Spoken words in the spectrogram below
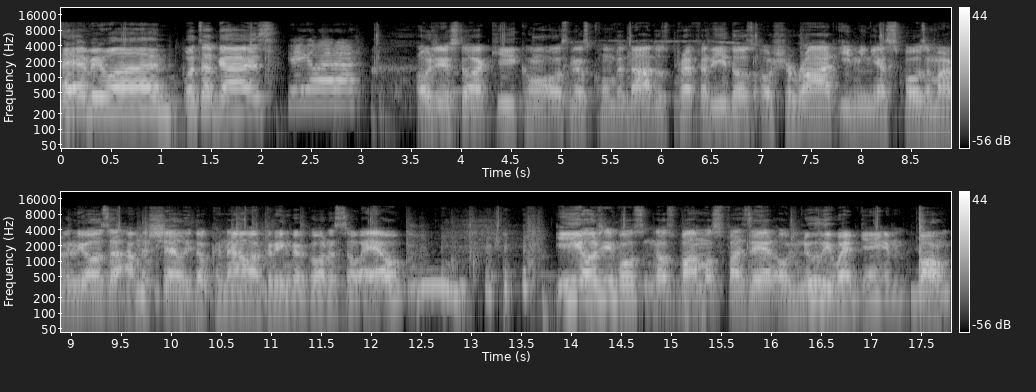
Hey everyone! What's up, guys? Aí, galera? Hoje estou aqui com os meus convidados preferidos, o Sharad e minha esposa maravilhosa, a Michelle do canal A Gringa Agora Sou Eu. E hoje nós vamos fazer o Newlywed Game. Bom,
